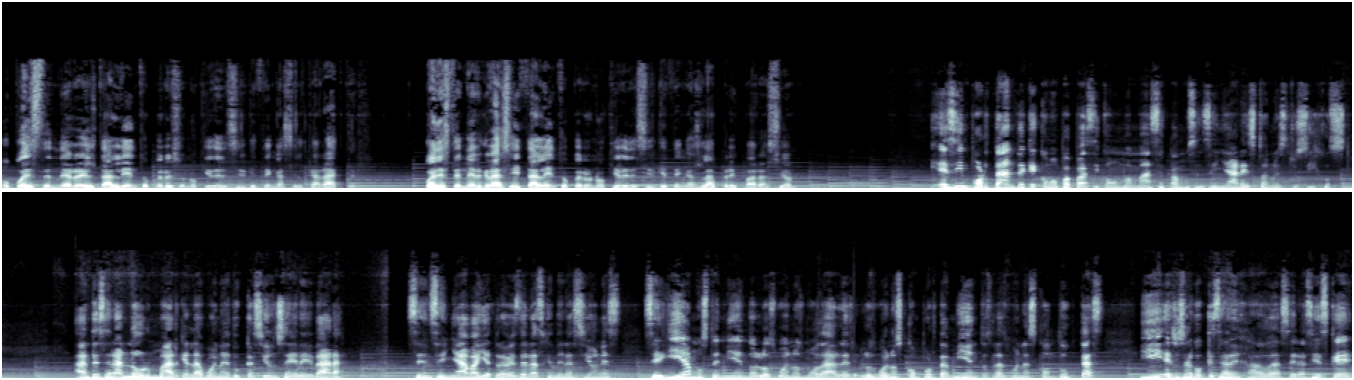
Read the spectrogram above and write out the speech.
O puedes tener el talento, pero eso no quiere decir que tengas el carácter. Puedes tener gracia y talento, pero no quiere decir que tengas la preparación. Es importante que como papás y como mamás sepamos enseñar esto a nuestros hijos. Antes era normal que la buena educación se heredara. Se enseñaba y a través de las generaciones seguíamos teniendo los buenos modales, los buenos comportamientos, las buenas conductas y eso es algo que se ha dejado de hacer. Así es que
